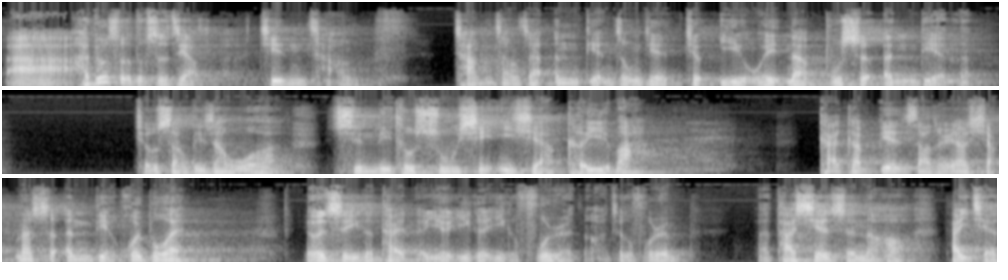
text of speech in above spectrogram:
啊，很多时候都是这样，经常常常在恩典中间就以为那不是恩典了。求上帝让我。心里头苏醒一下，可以吧？看看边上的人，要想那是恩典，会不会？有一次，一个太太，有一个一个妇人啊，这个妇人，呃，她先生呢，哈，她以前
